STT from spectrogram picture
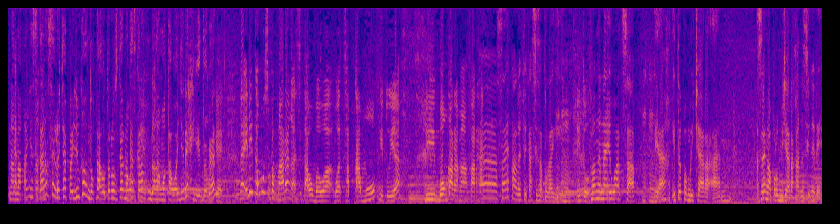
Nah Ya. makanya sekarang saya udah capek juga untuk tahu terus kan, makanya Oke. sekarang udah nggak mau tahu aja deh gitu kan. Oke. Nah ini kamu sempat marah nggak sih tahu bahwa WhatsApp kamu gitu ya dibongkar sama Farhan? Eh, saya klarifikasi satu lagi Mm, itu. mengenai WhatsApp ya itu pembicaraan saya nggak perlu bicarakan di sini deh.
